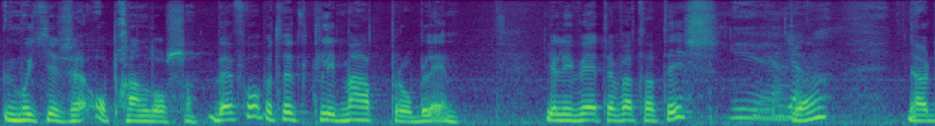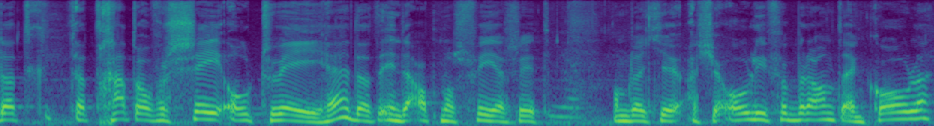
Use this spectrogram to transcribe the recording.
moet je ze op gaan lossen. Bijvoorbeeld het klimaatprobleem. Jullie weten wat dat is? Ja. Nou, dat, dat gaat over CO2, hè, dat in de atmosfeer zit. Omdat je, als je olie verbrandt en kolen,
